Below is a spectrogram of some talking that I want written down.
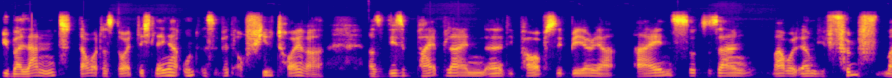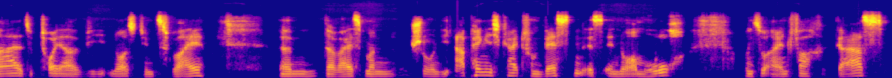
Über Land dauert das deutlich länger und es wird auch viel teurer. Also diese Pipeline, äh, die Power of Siberia 1 sozusagen, war wohl irgendwie fünfmal so teuer wie Nord Stream 2. Ähm, da weiß man schon, die Abhängigkeit vom Westen ist enorm hoch und so einfach Gas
